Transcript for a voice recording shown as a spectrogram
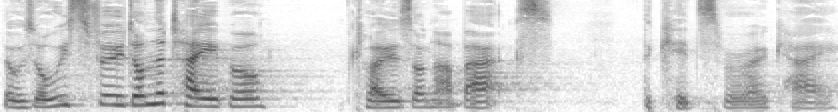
There was always food on the table, clothes on our backs. The kids were okay.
